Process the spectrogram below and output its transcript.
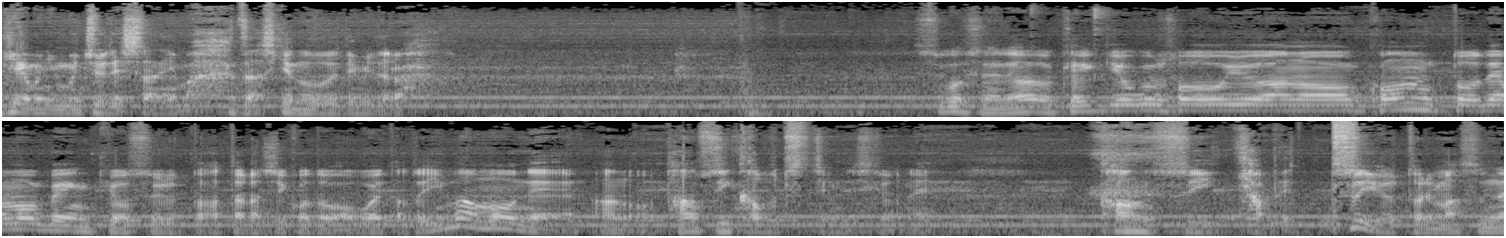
ゲームに夢中でしたね今。座敷覗いてみたら。すごいですね。だから結局そういうあのコントでも勉強すると新しい言葉を覚えたと。今もうねあの炭水化物って言うんですけどね。乾水キャベツ言うとりますね。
